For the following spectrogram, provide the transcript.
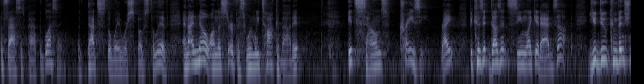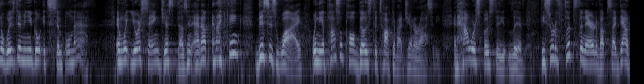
the fastest path to blessing. That's the way we're supposed to live. And I know on the surface, when we talk about it, it sounds crazy, right? Because it doesn't seem like it adds up. You do conventional wisdom and you go, it's simple math. And what you're saying just doesn't add up. And I think this is why, when the Apostle Paul goes to talk about generosity and how we're supposed to live, he sort of flips the narrative upside down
